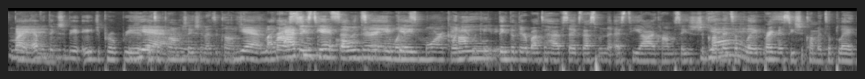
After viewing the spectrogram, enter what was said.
Right. And- Everything should be age appropriate. It's Yeah. a conversation as it comes. Yeah, like Around as you 16, get older, 17, it when they- more complicated. When you think that they're about to have sex, that's when the STI conversation should come into play. Pregnancy should come into play.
